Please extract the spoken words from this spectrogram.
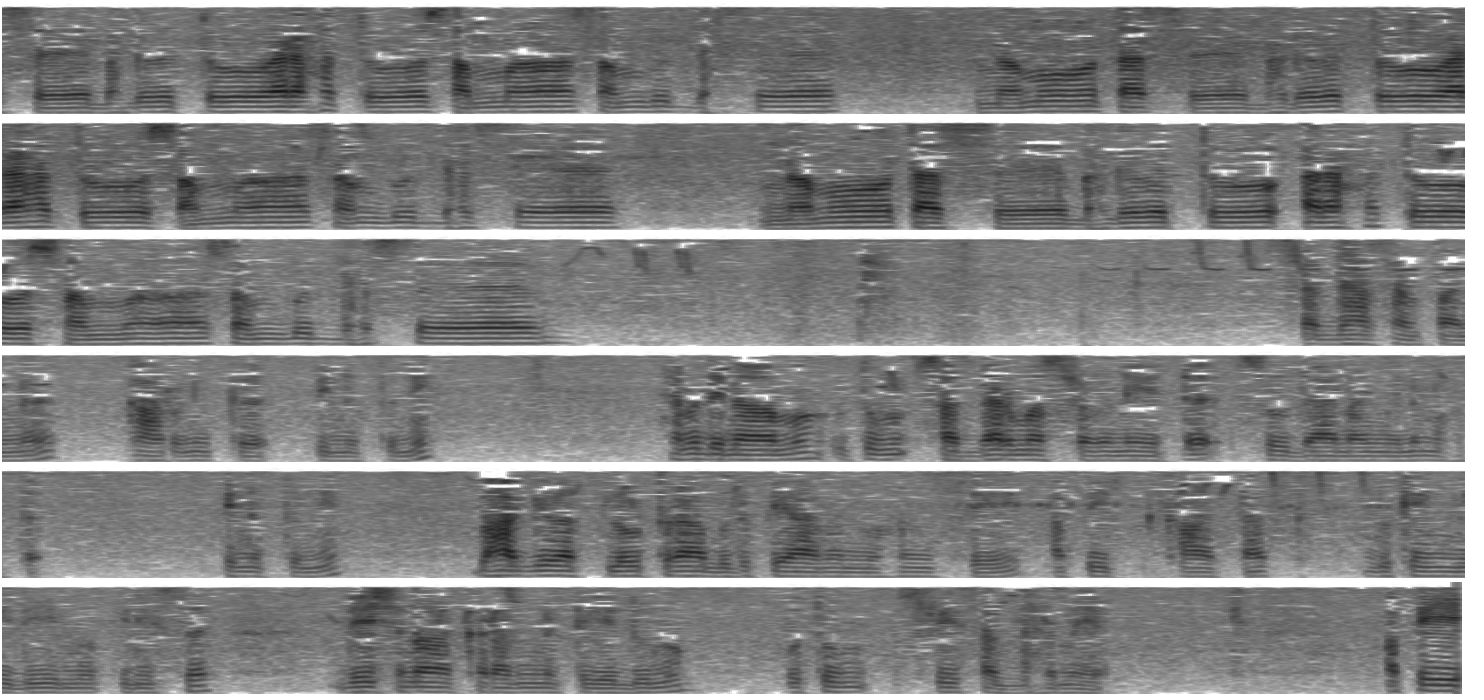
නමෝ තස් භගවතු අරහතෝ සම්මා සම්බුද්දස්ස නමෝ තස් භගවතු අරහතෝ සම්මා සම්බුද්දස්ස නමෝ තස් භගවතු අරහතෝ සම්මා සම්බුද්දස්ස ශ්‍රද්ධා සම්පන්න කාරුණික පින්තුනේ හැමදෙනාම උතුම් සද්ධර්ම ශ්‍රවණයට සූදානම් වෙන මොහොත. පින්තුනි, භාග්‍යවත් ලෝතර බුදු පියාණන් වහන්සේ අපි කාටත් දුකින් මිදීම පිණිස දේශනා කරන්නට යෙදුණු උතුම් ශ්‍රී සද්ධර්මය. අපි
